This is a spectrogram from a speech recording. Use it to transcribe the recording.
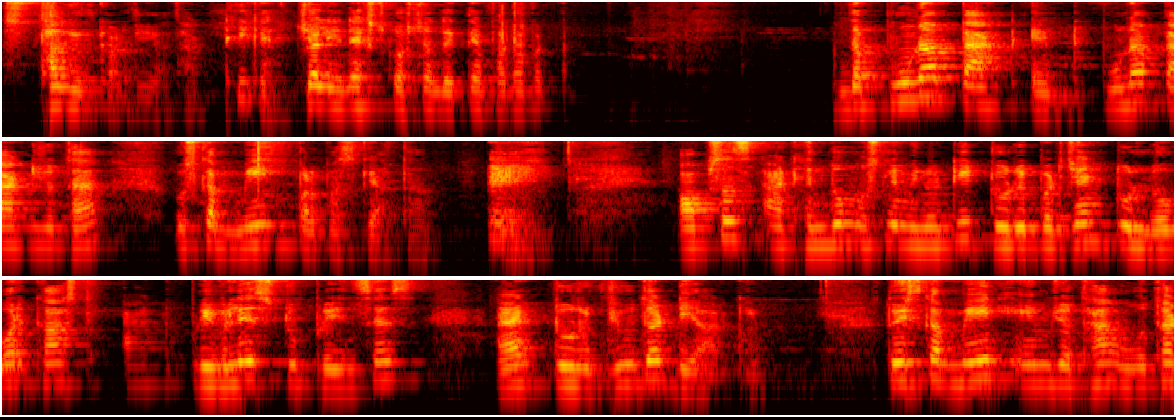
स्थगित कर दिया था। ठीक है? चलिए नेक्स्ट क्वेश्चन देखते हैं फटाफट। The Poona pact and Poona pact जो था, उसका मेन पर्पस क्या था? Options at Hindu Muslim unity to represent, to lower caste at privilege to princess and to review the DRK. तो इसका मेन एम जो था, वो था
